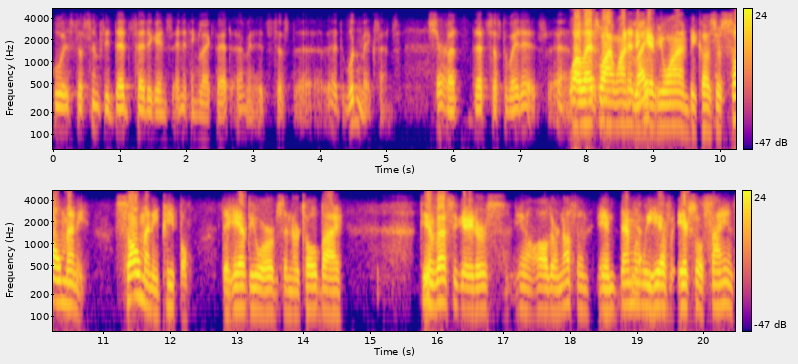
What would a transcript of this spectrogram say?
who is just simply dead set against anything like that, I mean, it's just uh, it wouldn't make sense. sure. But that's just the way it is. Uh, Well, that's why I wanted to life have you on because there's so many, so many people that have the orbs and they're told by the investigators, you know, all or nothing. And then when Yeah. we have actual science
